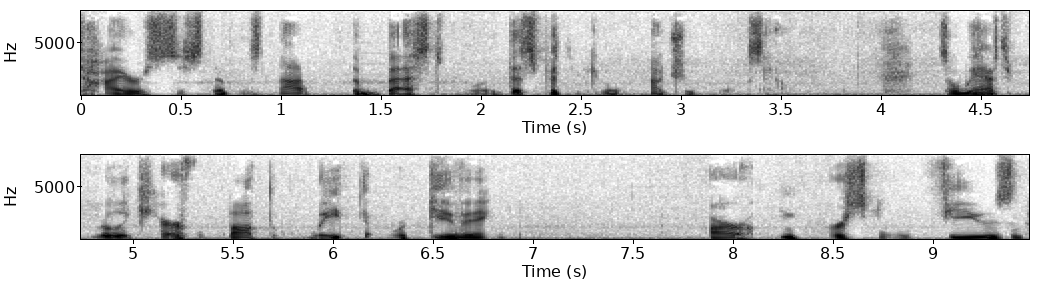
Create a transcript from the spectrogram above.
entire system is not the best for this particular country, for example. So we have to be really careful about the weight that we're giving our own personal views and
